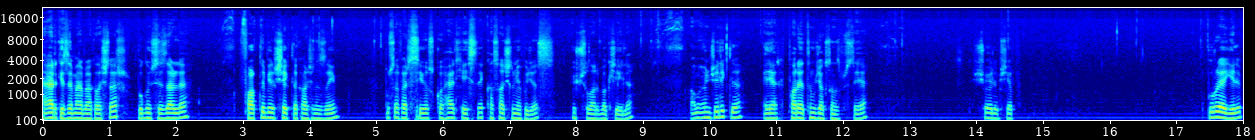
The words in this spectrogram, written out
Herkese merhaba arkadaşlar. Bugün sizlerle farklı bir şekilde karşınızdayım. Bu sefer Siosko Hellcase'de kasa açılımı yapacağız. 3 dolar bakiyayla. Ama öncelikle eğer para yatırmayacaksanız bu siteye şöyle bir şey yap. Buraya gelip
